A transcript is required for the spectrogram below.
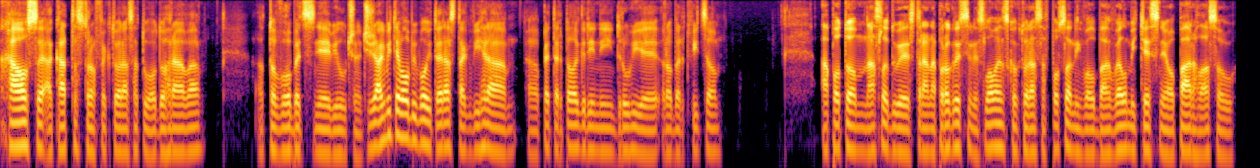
chaose a katastrofe, ktorá sa tu odohráva, to vôbec nie je vylúčené. Čiže ak by tie voľby boli teraz, tak vyhrá Peter Pellegrini, druhý je Robert Fico a potom nasleduje strana Progresívne Slovensko, ktorá sa v posledných voľbách veľmi tesne o pár hlasov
